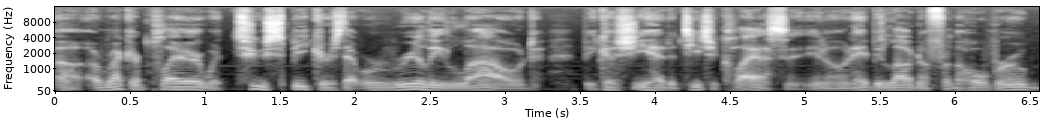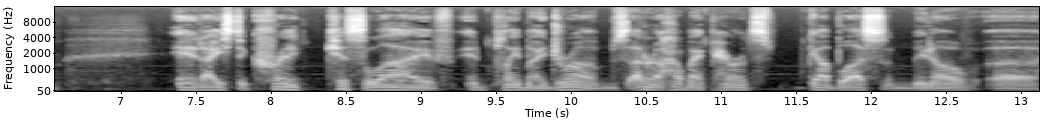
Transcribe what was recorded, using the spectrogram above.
uh, a record player with two speakers that were really loud because she had to teach a class, you know, and it had to be loud enough for the whole room. And I used to crank Kiss Alive and play my drums. I don't know how my parents, God bless them, you know, uh,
